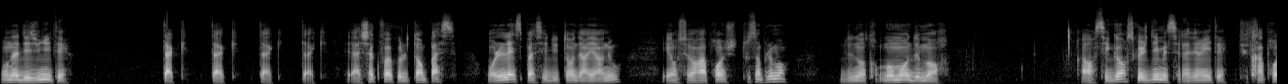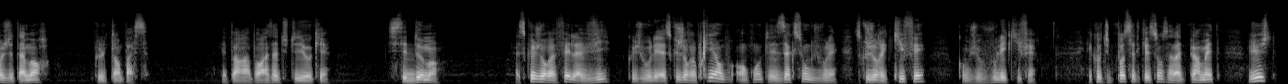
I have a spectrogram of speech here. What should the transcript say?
On a des unités. Tac, tac, tac, tac. Et à chaque fois que le temps passe, on laisse passer du temps derrière nous et on se rapproche tout simplement de notre moment de mort. Alors c'est gore ce que je dis, mais c'est la vérité. Tu te rapproches de ta mort, plus le temps passe. Et par rapport à ça, tu te dis, ok, si c'est demain, Est-ce que j'aurais fait la vie que je voulais? Est-ce que j'aurais pris en compte les actions que je voulais? Est-ce que j'aurais kiffé comme je voulais kiffer? Et quand tu te poses cette question, ça va te permettre juste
